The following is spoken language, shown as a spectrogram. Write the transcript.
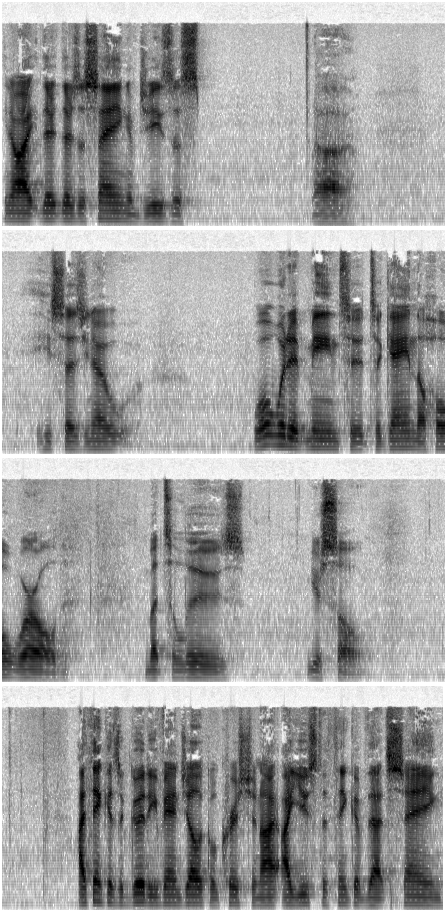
You know, I, there, there's a saying of Jesus. Uh, he says, you know, what would it mean to, to gain the whole world but to lose your soul? I think as a good evangelical Christian, I, I, used to think of that saying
